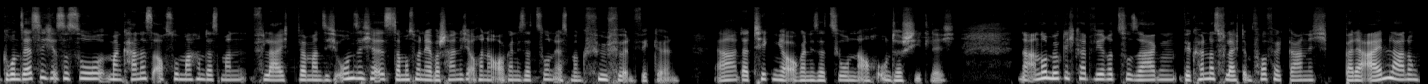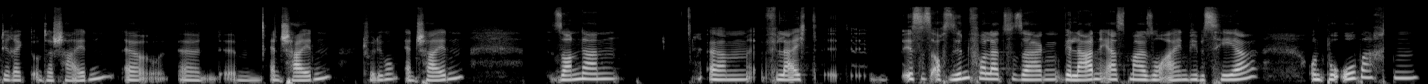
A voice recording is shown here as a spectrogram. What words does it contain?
grundsätzlich ist es so, man kann es auch so machen, dass man vielleicht, wenn man sich unsicher ist, da muss man ja wahrscheinlich auch in der Organisation erstmal ein Gefühl für entwickeln. Ja, da ticken ja Organisationen auch unterschiedlich. Eine andere Möglichkeit wäre zu sagen, wir können das vielleicht im Vorfeld gar nicht bei der Einladung direkt unterscheiden, äh, äh, äh, entscheiden, Entschuldigung, entscheiden, sondern ähm, vielleicht äh, ist es auch sinnvoller zu sagen, wir laden erstmal so ein wie bisher und beobachten,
